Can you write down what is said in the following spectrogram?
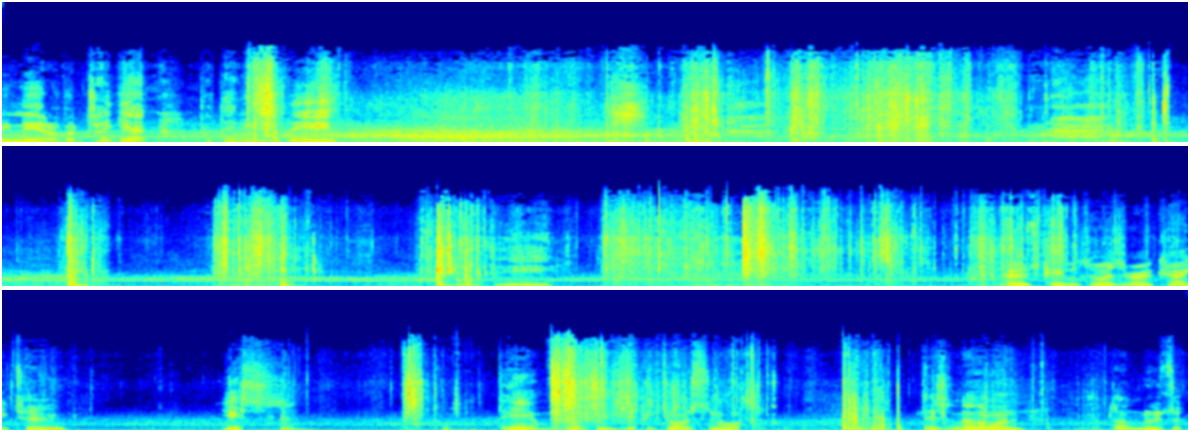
In there I've got to take out. Put that in there. There. Those cable ties are okay too. Yes. Damn, we've got some zippy ties tonight. There's another one. Don't lose it.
